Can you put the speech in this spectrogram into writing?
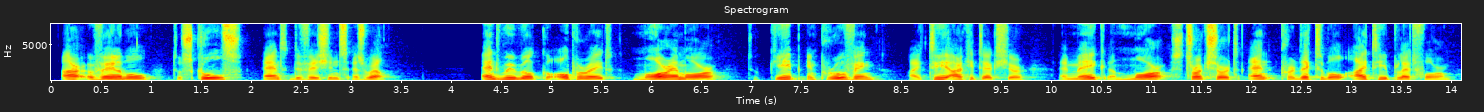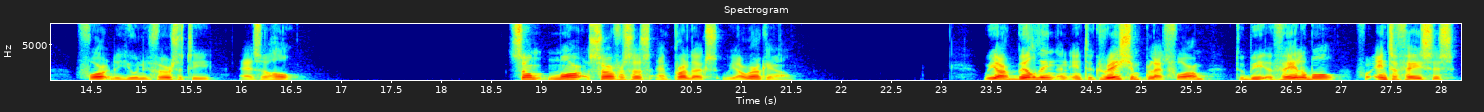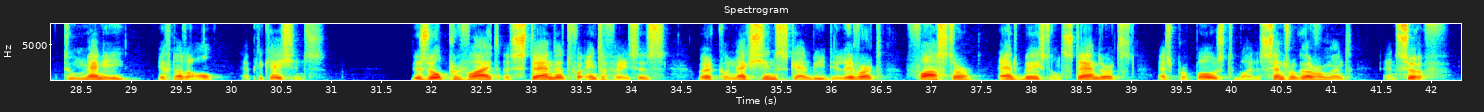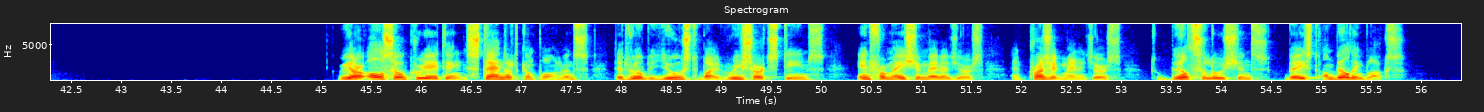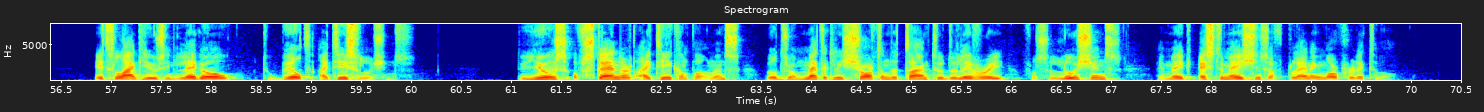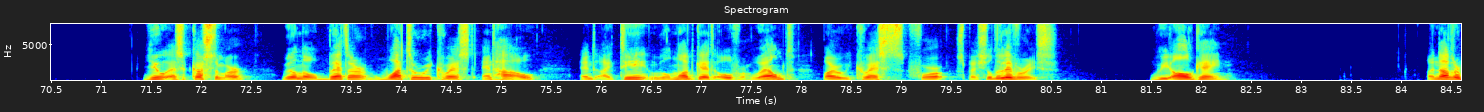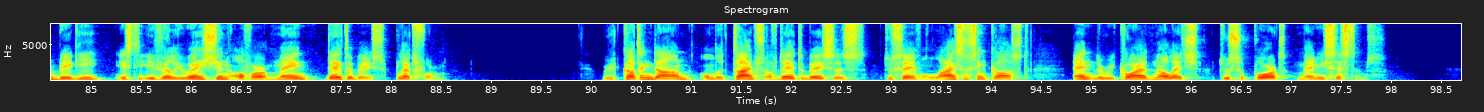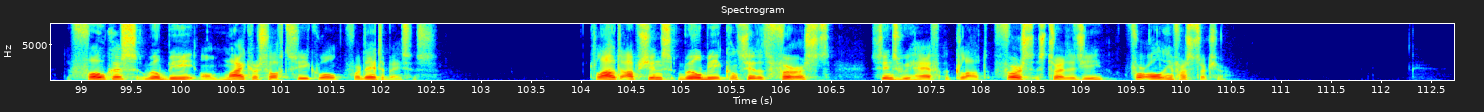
are available to schools and divisions as well. And we will cooperate more and more to keep improving IT architecture and make a more structured and predictable IT platform for the university as a whole. Some more services and products we are working on. We are building an integration platform to be available for interfaces to many, if not all, applications. This will provide a standard for interfaces where connections can be delivered faster and based on standards as proposed by the central government and SURF. We are also creating standard components that will be used by research teams, information managers and project managers to build solutions based on building blocks. It's like using Lego to build IT solutions. The use of standard IT components will dramatically shorten the time to delivery for solutions and make estimations of planning more predictable. You as a customer will know better what to request and how, and IT will not get overwhelmed by requests for special deliveries. We all gain. Another biggie is the evaluation of our main database platform. We're cutting down on the types of databases to save on licensing cost and the required knowledge to support many systems. The focus will be on Microsoft SQL for databases. Cloud options will be considered first, since we have a cloud-first strategy for all infrastructure.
